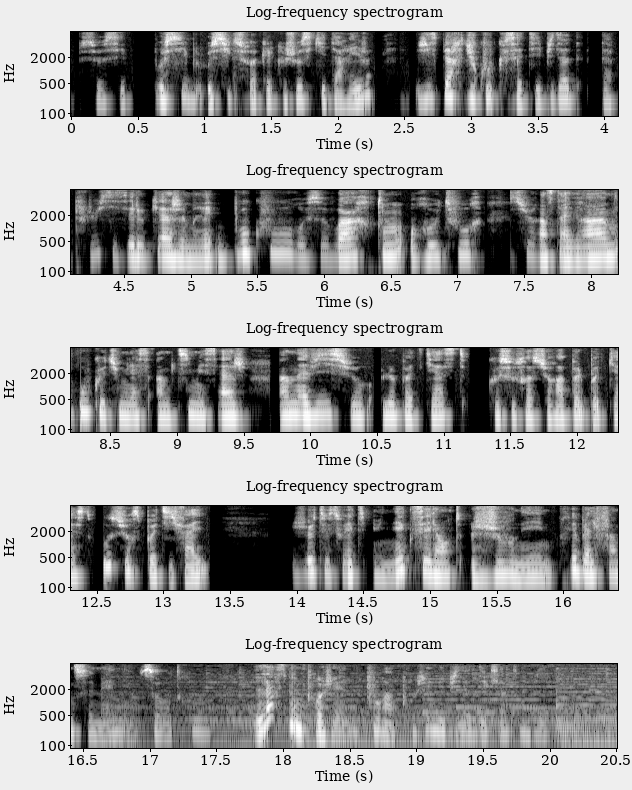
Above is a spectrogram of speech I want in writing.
c'est possible aussi que ce soit quelque chose qui t'arrive. J'espère du coup que cet épisode t'a plu. Si c'est le cas, j'aimerais beaucoup recevoir ton retour sur Instagram ou que tu me laisses un petit message, un avis sur le podcast, que ce soit sur Apple Podcast ou sur Spotify. Je te souhaite une excellente journée, une très belle fin de semaine et on se retrouve la semaine prochaine pour un prochain épisode d'Éclair ton vie.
